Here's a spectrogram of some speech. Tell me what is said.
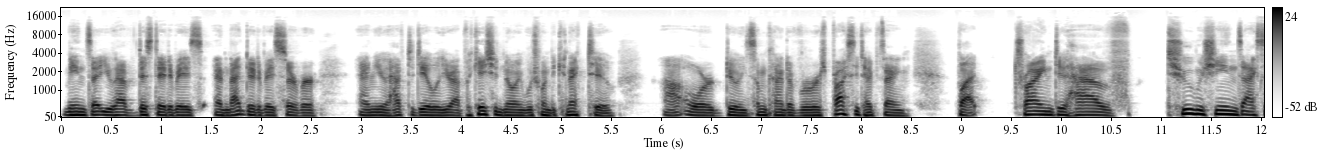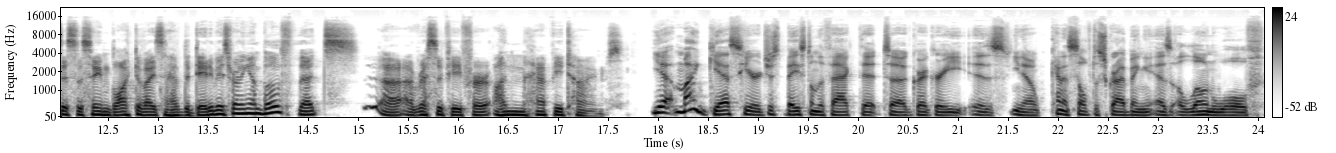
means that you have this database and that database server, and you have to deal with your application knowing which one to connect to, uh, or doing some kind of reverse proxy type thing. But trying to have two machines access the same block device and have the database running on both, that's uh, a recipe for unhappy times. Yeah, my guess here, just based on the fact that uh, Gregory is, you know, kind of self-describing as a lone wolf,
